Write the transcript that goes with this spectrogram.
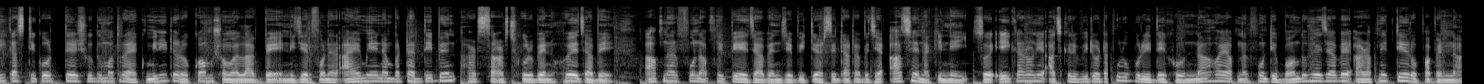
এই কাজটি করতে শুধুমাত্র এক মিনিটেরও কম সময় লাগবে। নিজের ফোনের আইএমআই নাম্বারটা দিবেন আর সার্চ করবেন, হয়ে যাবে। আপনার ফোন আপনি পেয়ে যাবেন যে বিটিআরসি ডাটাবেজে আছে নাকি নেই। সো এই কারণে আজকের ভিডিওটা পুরোপুরি দেখুন। না হয় আপনার ফোনটি বন্ধ হয়ে যাবে আর আপনি টেরও পাবেন না।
